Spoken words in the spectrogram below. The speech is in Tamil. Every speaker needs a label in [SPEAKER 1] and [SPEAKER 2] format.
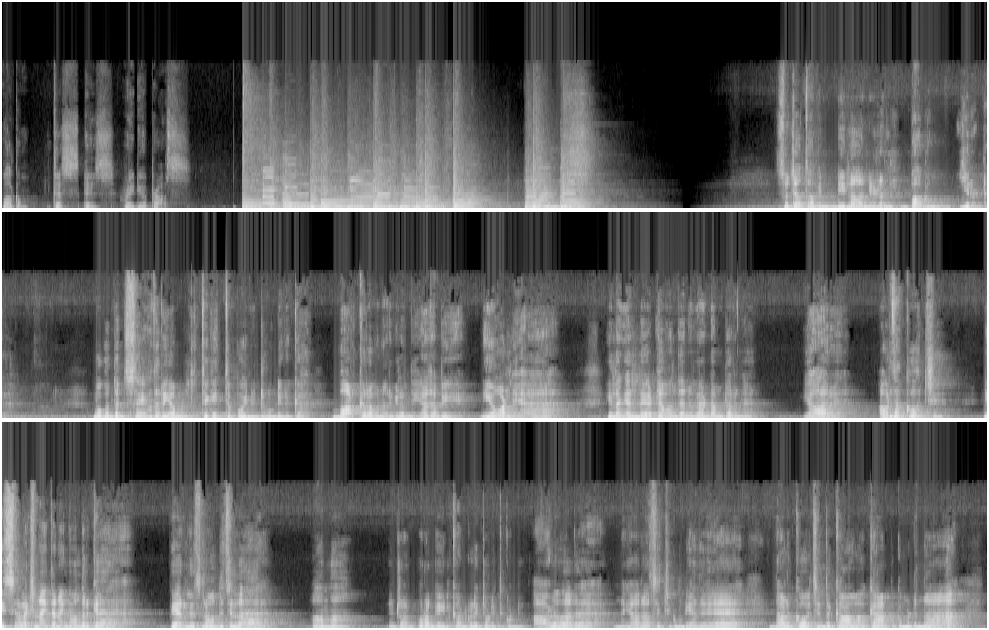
[SPEAKER 1] வெல்கம் திஸ் இஸ் ரேடியோ பிராஸ்
[SPEAKER 2] சுஜாதாவின் நிலா நிழல் பாகம் இரண்டு. முகுந்தன் செய்வதறியாமல் திகைத்து போய் நின்று கொண்டிருக்க மார்க்கர் அவன் அருகில் இருந்து ஏன் தம்பி நீ ஓடலையா? இல்லைங்க லேட்டாக வந்தேன்னு வேண்டாம்ட்டாருங்க யார்? அவர் தான் கோச்சு. நீ செலெக்ஷன் ஆகி தானே இங்கே வந்திருக்க? பேர் லிஸ்ட்டில் வந்துச்சுல்ல? ஆமாம் என்றான். புறங்கையில் கண்களை துடைத்து கொண்டு. அழுவாத. என்னை யாரும் அசைச்சிக்க முடியாது. இந்த கோச் இந்த கா கேம்புக்கு மட்டும்தான்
